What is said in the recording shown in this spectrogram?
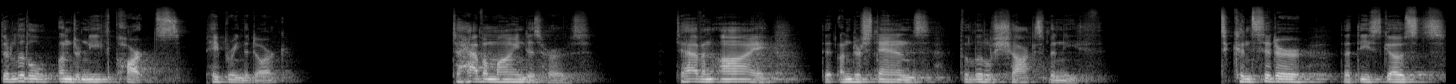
their little underneath parts papering the dark to have a mind as hers, to have an eye that understands the little shocks beneath, to consider that these ghosts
